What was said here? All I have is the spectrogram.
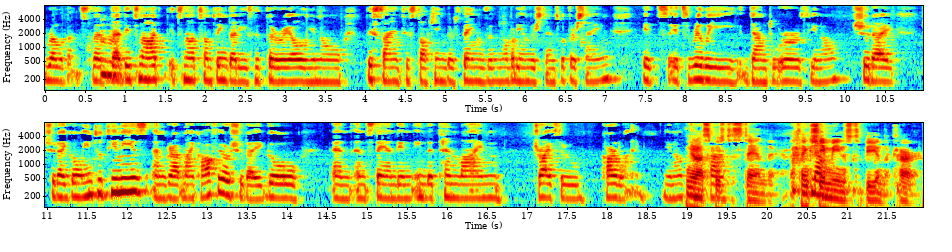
relevance. That mm-hmm. that it's not it's not something that is ethereal. You know, this scientist talking their things and nobody understands what they're saying. It's it's really down to earth. You know, should I should I go into Timmy's and grab my coffee, or should I go and and stand in in the ten line drive through car line? You know, You're not car- supposed to stand there. I think she means to be in the car.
